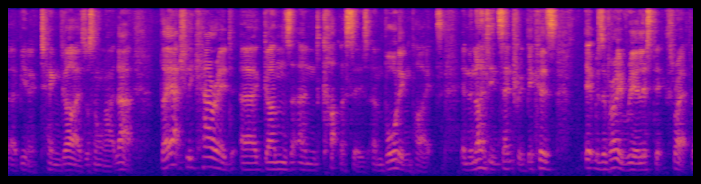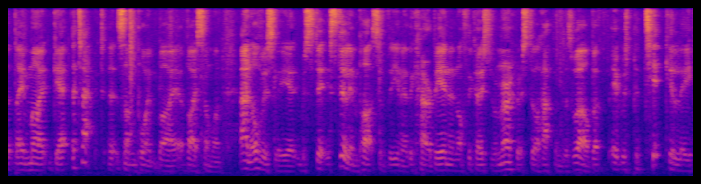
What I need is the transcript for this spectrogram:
uh, you know 10 guys or something like that. They actually carried uh, guns and cutlasses and boarding pikes in the 19th century because it was a very realistic threat that they might get attacked at some point by by someone. And obviously, it was st still in parts of the you know the Caribbean and off the coast of America. It still happened as well, but it was particularly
